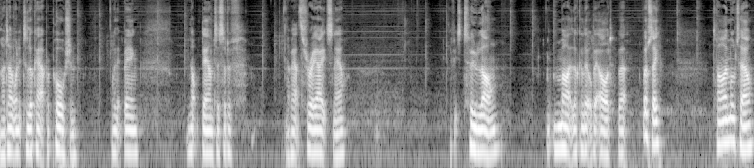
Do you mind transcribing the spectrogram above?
I don't want it to look out of proportion with it being knocked down to sort of about 3 eighths now. If it's too long it might look a little bit odd but we'll see. Time will tell.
